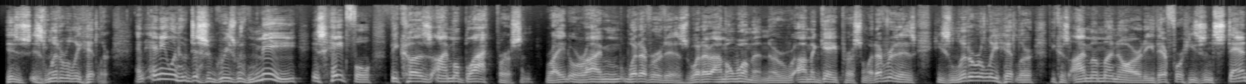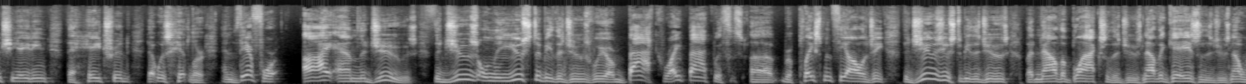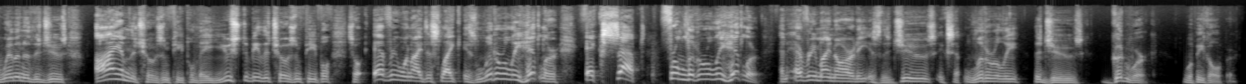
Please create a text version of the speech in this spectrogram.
is, is literally Hitler. And anyone who disagrees with me is hateful because I'm a black person, right? Or I'm whatever it is, whatever, I'm a woman or I'm a gay person, whatever it is. He's literally Hitler because I'm a minority. Therefore, he's instantiating the hatred that was Hitler. And therefore, I am the Jews. The Jews only used to be the Jews. We are back, right back with uh, replacement theology. The Jews used to be the Jews, but now the blacks are the Jews. Now the gays are the Jews. Now women are the Jews. I am the chosen people. They used to be the chosen people. So everyone I dislike is literally Hitler, except for literally Hitler. And every minority is the Jews, except literally the Jews. Good work, Whoopi Goldberg.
